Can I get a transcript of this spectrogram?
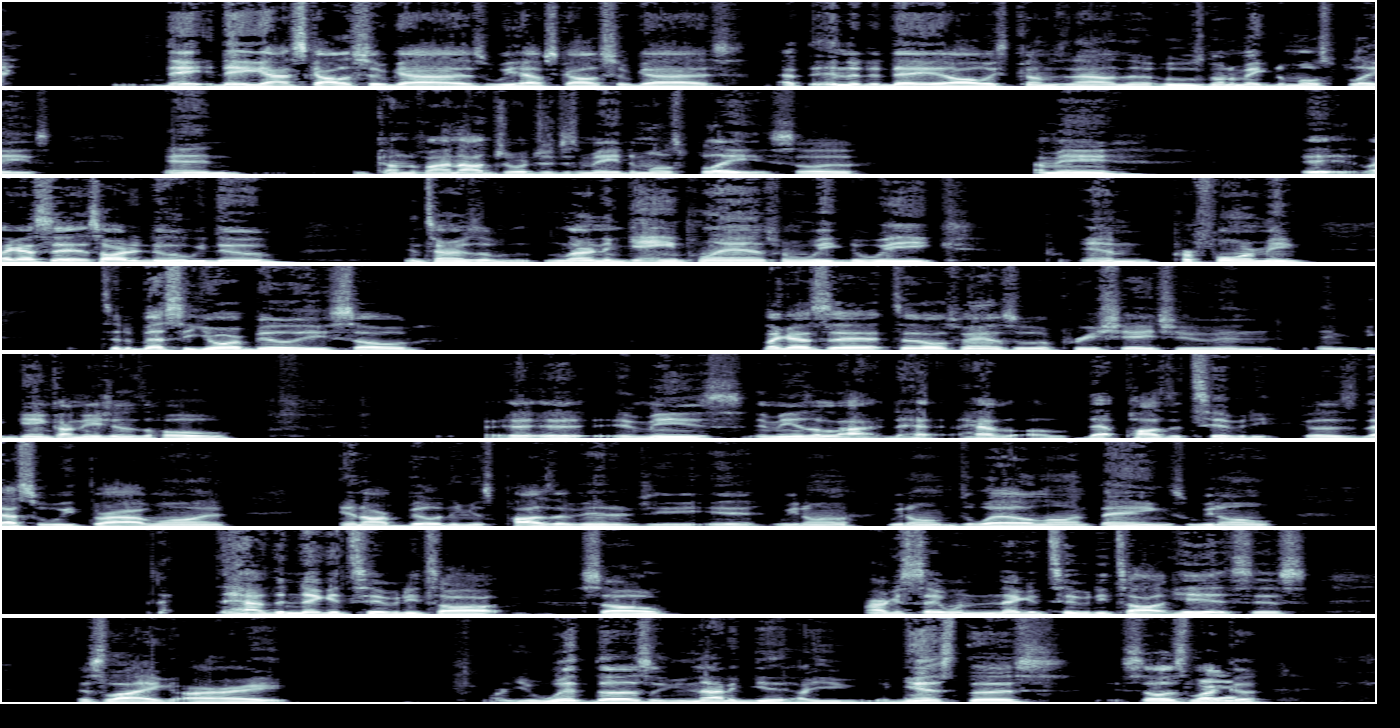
they they got scholarship guys. We have scholarship guys. At the end of the day, it always comes down to who's going to make the most plays, and come to find out, Georgia just made the most plays. So, I mean, it, like I said, it's hard to do what we do in terms of learning game plans from week to week and performing to the best of your ability. So, like I said, to those fans who appreciate you and and Gamecock Nation as a whole, it, it, it means it means a lot to ha- have a, that positivity because that's what we thrive on in our building is positive energy. It, we don't we don't dwell on things. We don't have the negativity talk. So I can say when the negativity talk hits, it's it's like, all right, are you with us? Are you not against? Are you against us? So it's like Yeah. a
